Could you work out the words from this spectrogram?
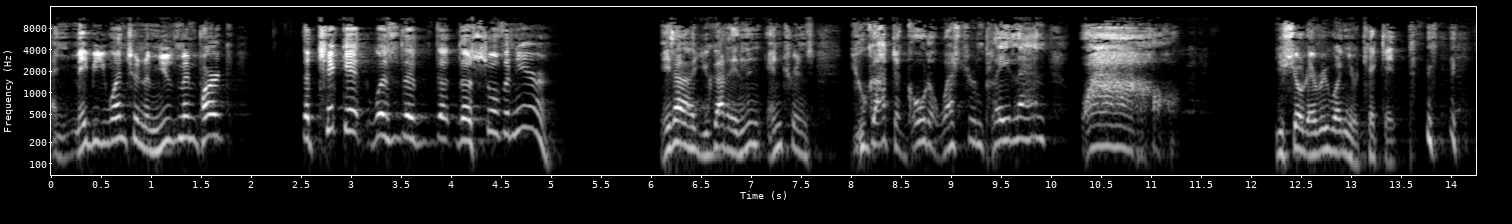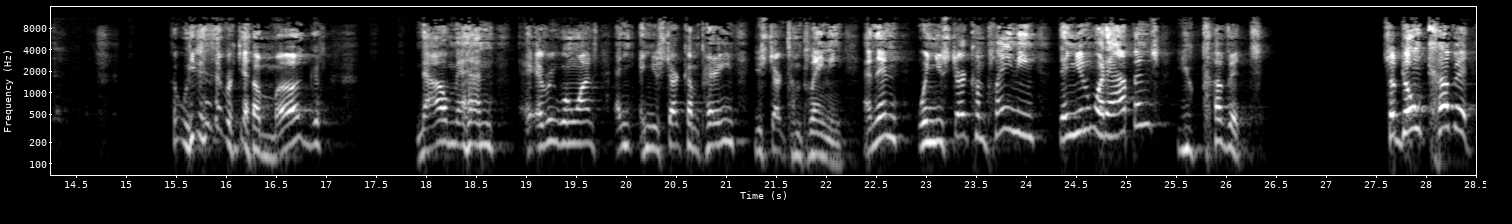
and maybe you went to an amusement park? The ticket was the, the, the souvenir. Ida, you got an entrance. You got to go to Western Playland? Wow. You showed everyone your ticket. we didn't ever get a mug. Now, man, everyone wants, and, and you start comparing, you start complaining. And then when you start complaining, then you know what happens? You covet. So don't covet,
